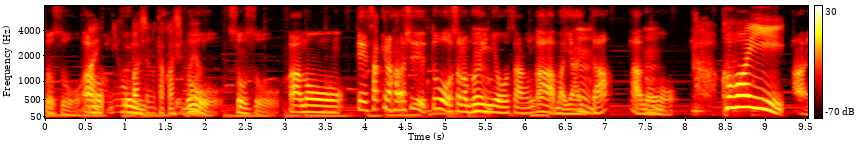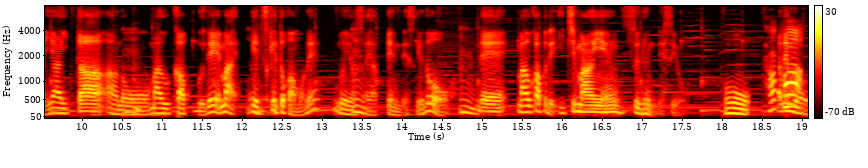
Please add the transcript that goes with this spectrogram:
そうそう、はい。あの、日本橋の高島屋。そうそう。あの、で、さっきの話で言うと、その文陽さんが、まあ、焼いた、あの、かわいい。あ焼いた、あの、うマグカップで、まあ、うん。絵付けとかもね、文陽さんやってんですけど、うん、で、マグカップで1万円するんですよ。おう。あで高っ。も、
